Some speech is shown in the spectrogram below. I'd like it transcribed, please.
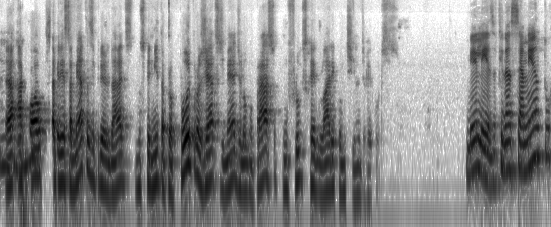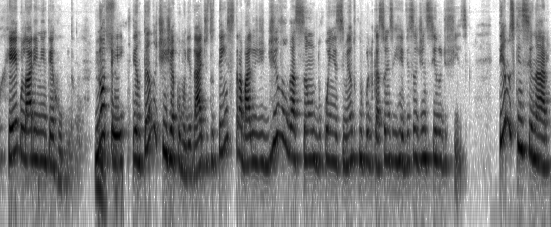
uhum. a qual estabeleça metas e prioridades, nos permita propor projetos de médio e longo prazo com fluxo regular e contínuo de recursos. Beleza, financiamento regular e ininterrupto. Notei que, tentando atingir a comunidade, tu tens trabalho de divulgação do conhecimento com publicações em revistas de ensino de física. Temos que ensinar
